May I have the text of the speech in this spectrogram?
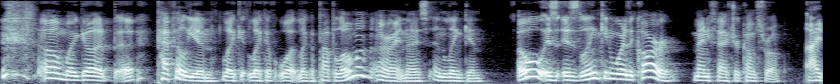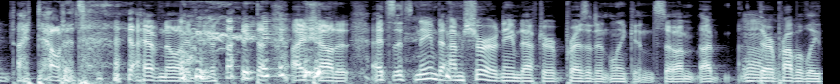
oh my God, uh, Papillion, like like a what, like a papilloma? All right, nice. And Lincoln. Oh, is is Lincoln where the car manufacturer comes from? I, I doubt it. I have no idea. I, doubt it. It's it's named. I'm sure named after President Lincoln. So I'm. I, There are probably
